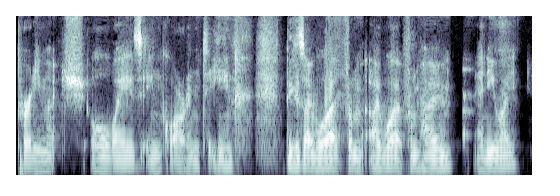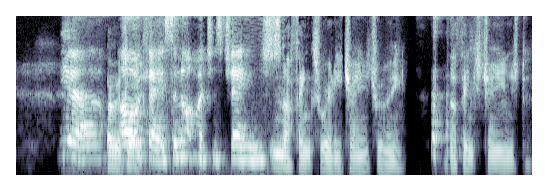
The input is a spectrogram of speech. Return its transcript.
pretty much always in quarantine because I work from I work from home anyway. Yeah. So oh, like- okay. So not much has changed. Nothing's really changed for me. Nothing's changed.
